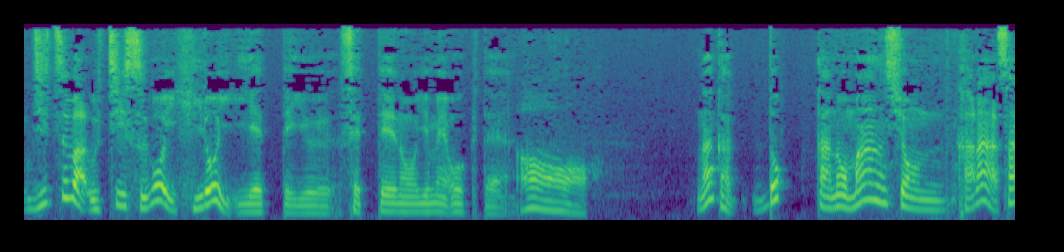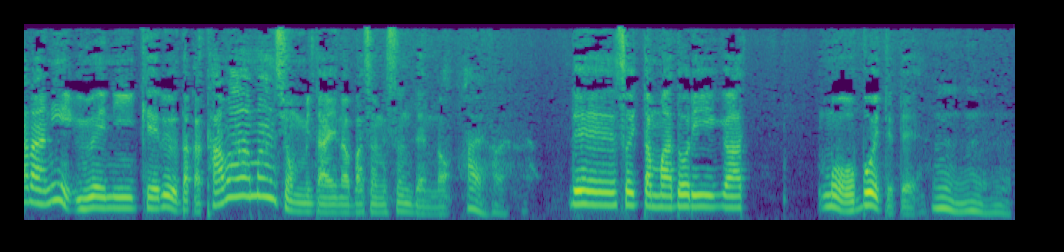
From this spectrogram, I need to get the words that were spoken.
実はうちすごい広い家っていう設定の夢多くて。なんかどっかのマンションからさらに上に行ける、だからタワーマンションみたいな場所に住んでんの。はいはで、そういった間取りがもう覚えてて、い。うんうんうん。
